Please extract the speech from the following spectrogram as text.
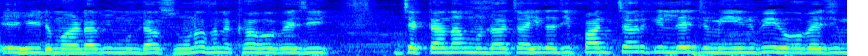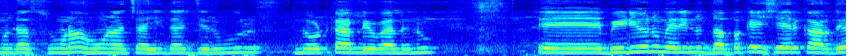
ਇਹੀ ਡਿਮਾਂਡ ਆ ਵੀ ਮੁੰਡਾ ਸੋਹਣਾ ਸੁਨੱਖਾ ਹੋਵੇ ਜੀ, ਜੱਟਾਂ ਦਾ ਮੁੰਡਾ ਚਾਹੀਦਾ ਜੀ 5-4 ਕਿੱਲੇ ਜ਼ਮੀਨ ਵੀ ਹੋਵੇ ਜੀ, ਮੁੰਡਾ ਸੋਹਣਾ ਹੋਣਾ ਚਾਹੀਦਾ, ਜਰੂਰ ਨੋਟ ਕਰ ਲਿਓ ਗੱਲ ਨੂੰ। ਤੇ ਵੀਡੀਓ ਨੂੰ ਮੇਰੀ ਨੂੰ ਦੱਬ ਕੇ ਸ਼ੇਅਰ ਕਰ ਦਿਓ,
